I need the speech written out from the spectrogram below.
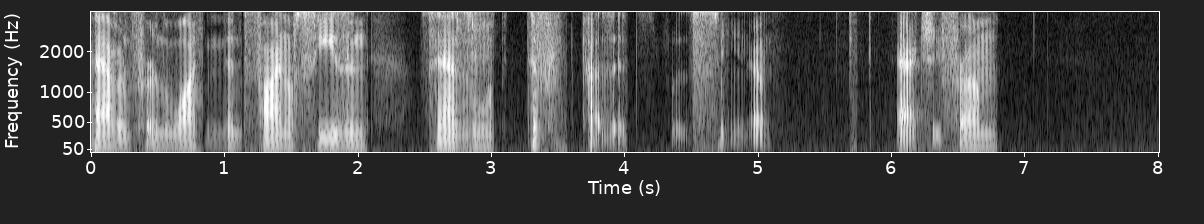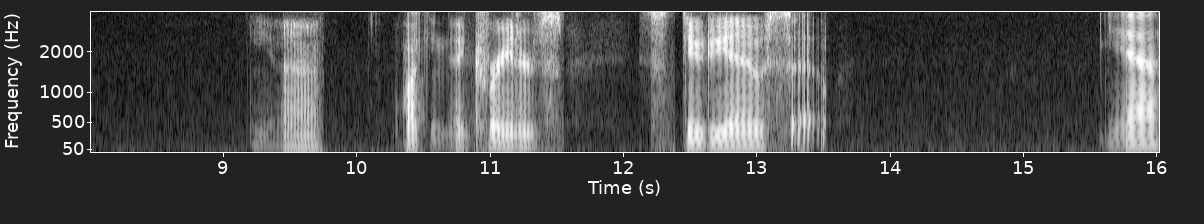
happened for The Walking Dead final season. So that's a little bit different because it was, you know, actually from the uh, Walking Dead creators studio, so yeah,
